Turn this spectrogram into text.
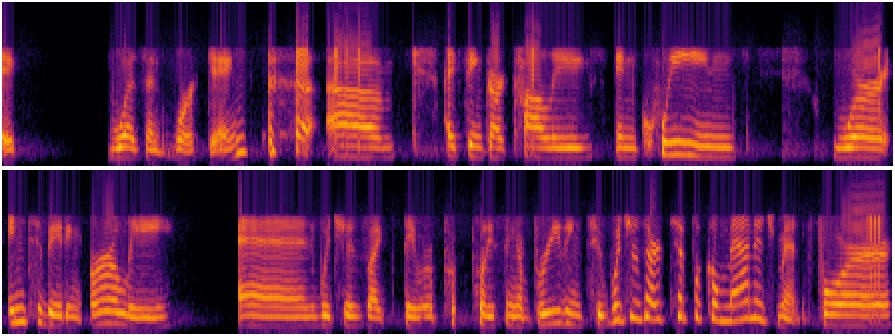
it wasn't working. um, I think our colleagues in Queens were intubating early, and which is like they were p- placing a breathing tube, which is our typical management for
